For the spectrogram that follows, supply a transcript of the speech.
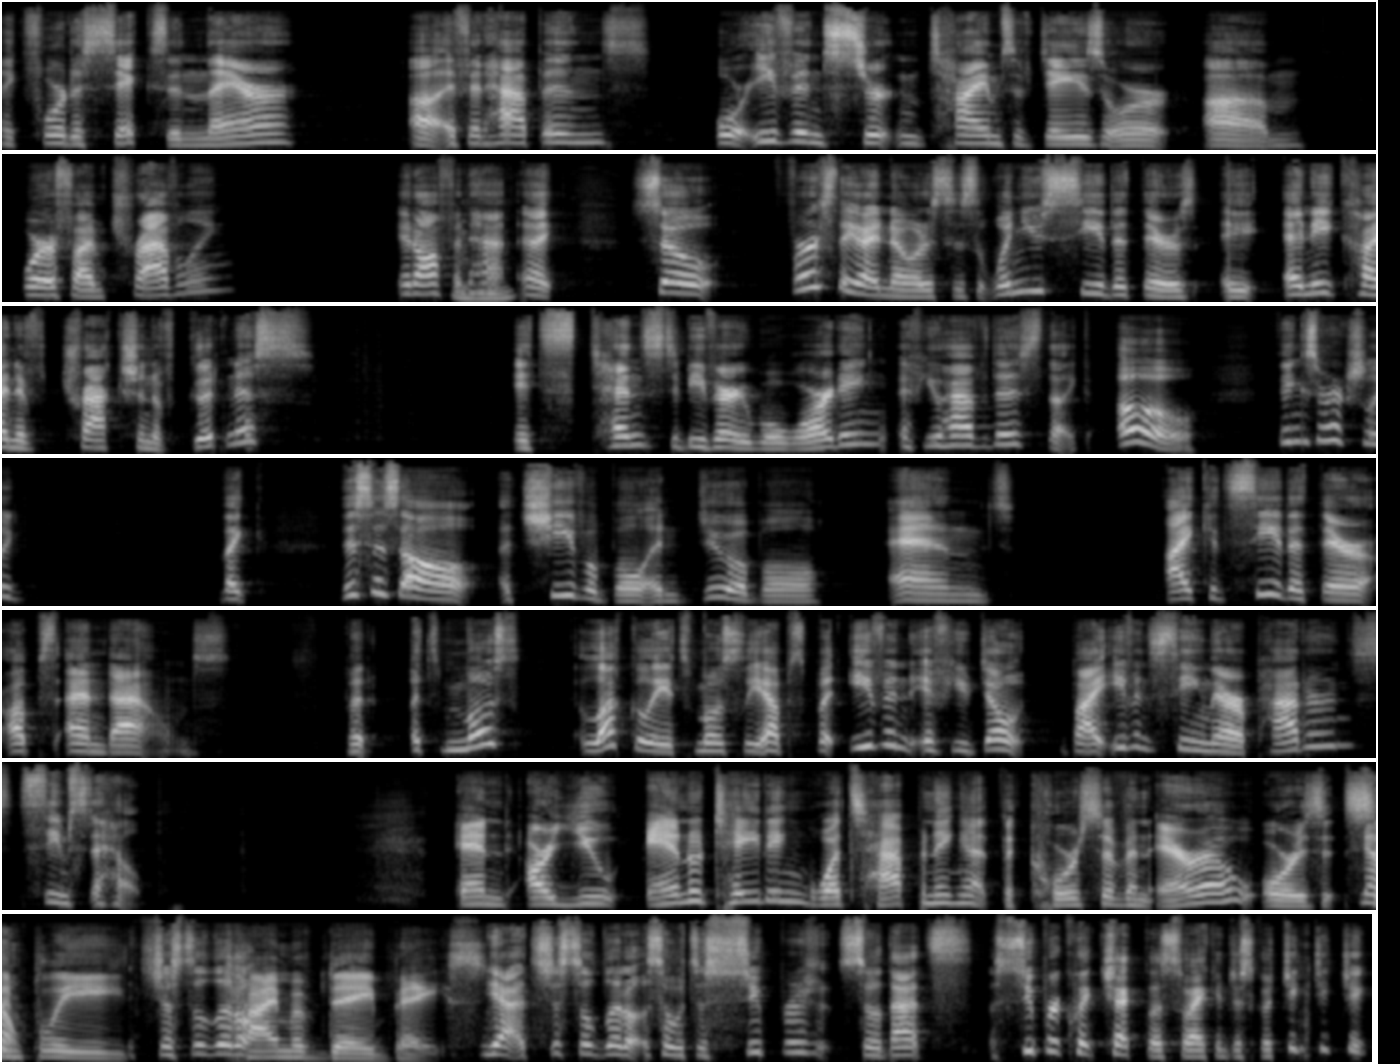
like four to six in there, uh, if it happens, or even certain times of days, or um, or if I'm traveling, it often ha- mm-hmm. like so. First thing I notice is that when you see that there's a any kind of traction of goodness, it tends to be very rewarding if you have this. Like, oh, things are actually like this is all achievable and doable and i could see that there are ups and downs but it's most luckily it's mostly ups but even if you don't by even seeing there are patterns seems to help And are you annotating what's happening at the course of an arrow or is it No. simply it's just a little time of day base? yeah it's just a little so it's a super so that's a super quick checklist so i can just go chink chink chink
